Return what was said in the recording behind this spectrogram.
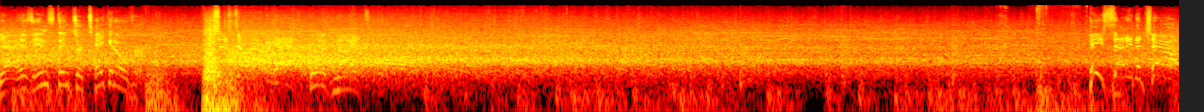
Yeah, his instincts are taking over. Sister Abigail. Good night. He's setting the chair up,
